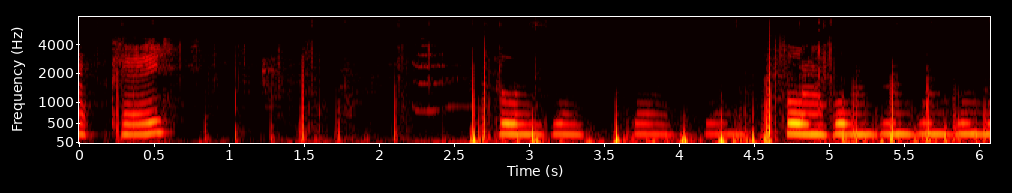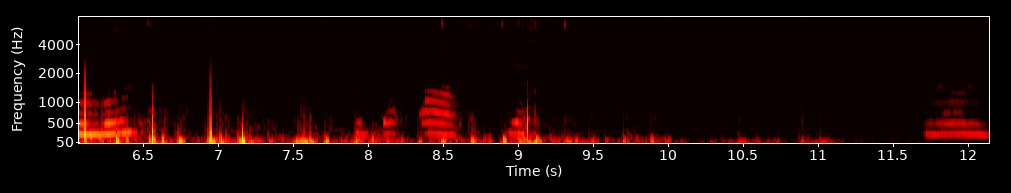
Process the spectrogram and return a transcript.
Okay. Boom, boom, boom, boom, boom, boom, boom, boom, boom, boom. Oh, yes. Um,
